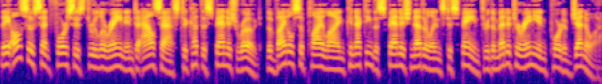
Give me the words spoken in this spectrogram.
They also sent forces through Lorraine into Alsace to cut the Spanish road, the vital supply line connecting the Spanish Netherlands to Spain through the Mediterranean port of Genoa.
